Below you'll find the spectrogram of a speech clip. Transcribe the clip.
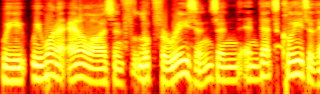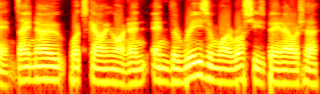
we, we want to analyze and look for reasons, and, and that's clear to them. They know what's going on. And, and the reason why Rossi's been able to,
